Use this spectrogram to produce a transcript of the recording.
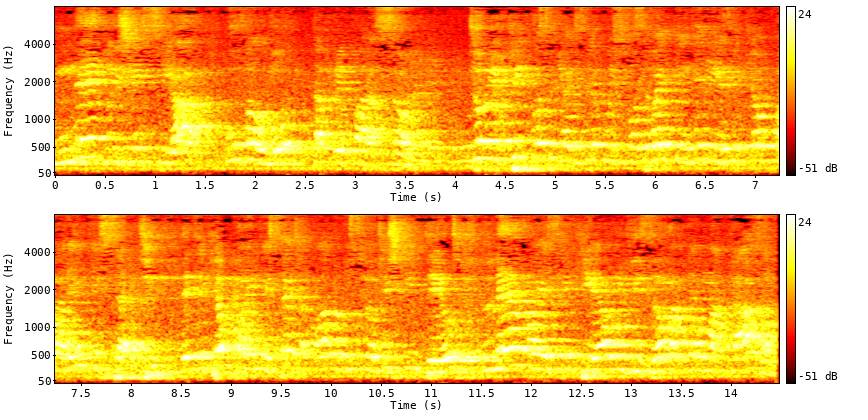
negligenciar o valor da preparação. Joey, o que você quer dizer com isso? Você vai entender Ezequiel 47. Ezequiel 47, a palavra do Senhor diz que Deus leva Ezequiel em visão até uma casa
